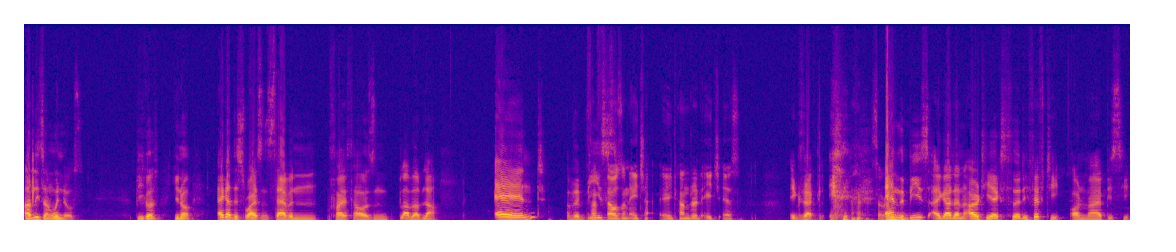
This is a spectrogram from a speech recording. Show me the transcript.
at least on Windows, because you know I got this Ryzen 7 5000 blah blah blah, and the beast 5800 HS. exactly. And the bees I got an RTX 3050 on my PC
